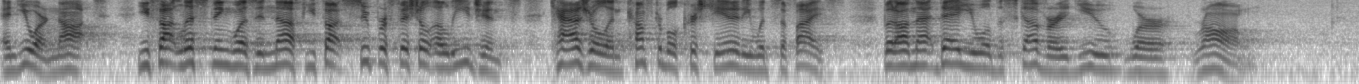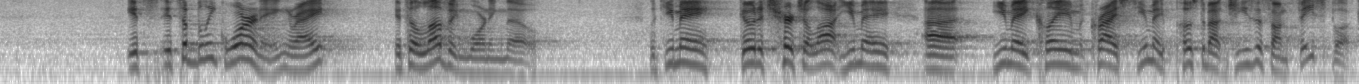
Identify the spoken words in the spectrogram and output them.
and you are not. You thought listening was enough. You thought superficial allegiance, casual and comfortable Christianity would suffice. But on that day, you will discover you were wrong. It's, it's a bleak warning, right? It's a loving warning, though. Look, you may go to church a lot. You may, uh, you may claim Christ. You may post about Jesus on Facebook.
